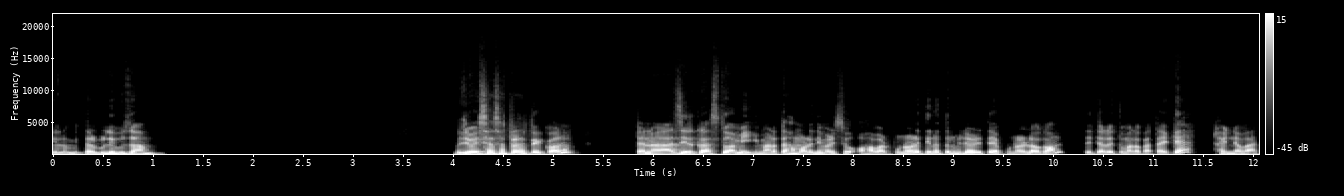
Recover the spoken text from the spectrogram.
কিলোমিটাৰ বুলি বুজাম। বুজি পাইছা ছাত্ৰ ছাত্ৰীসকল তেনেহ'লে আজিৰ ক্লাছটো আমি ইমানতে সামৰণি মাৰিছো। অহাবাৰ পুনৰ এটি নতুন ভিডিঅ'ৰ সৈতে পুনৰ লগ হ'ম। তেতিয়ালৈ তোমালোক আটাইকে ধন্যবাদ।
